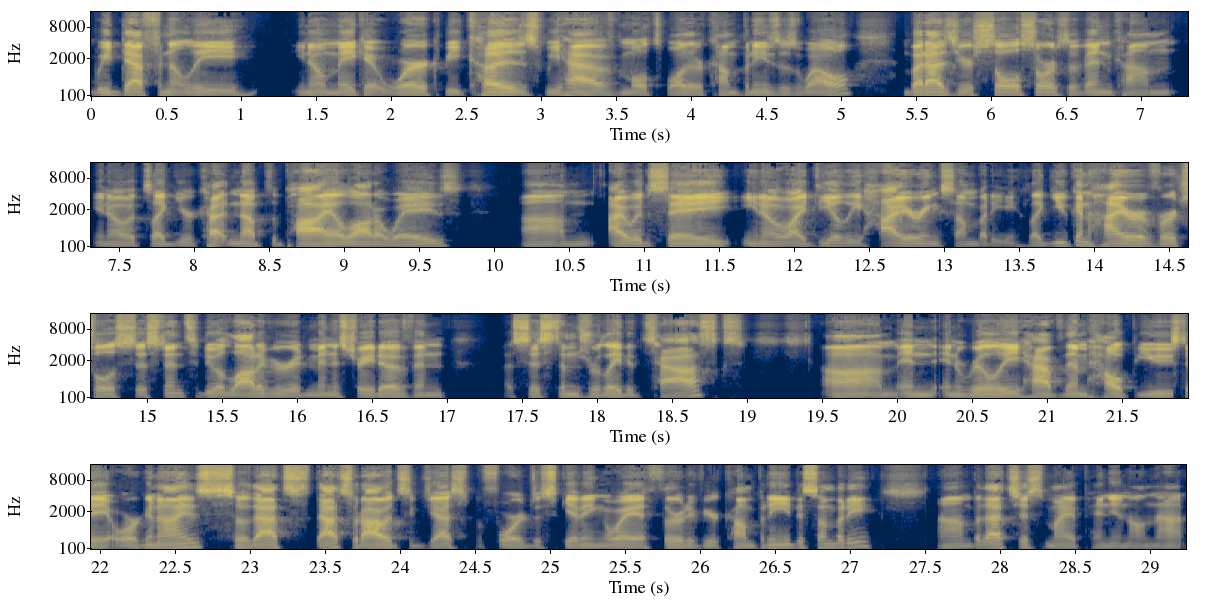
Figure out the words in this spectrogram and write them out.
we definitely you know make it work because we have multiple other companies as well but as your sole source of income you know it's like you're cutting up the pie a lot of ways um, i would say you know ideally hiring somebody like you can hire a virtual assistant to do a lot of your administrative and uh, systems related tasks um, and and really have them help you stay organized. So that's that's what I would suggest before just giving away a third of your company to somebody. Um, but that's just my opinion on that.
